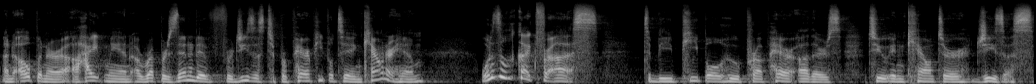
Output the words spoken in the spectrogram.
an opener, a hype man, a representative for Jesus to prepare people to encounter him? What does it look like for us? To be people who prepare others to encounter Jesus.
